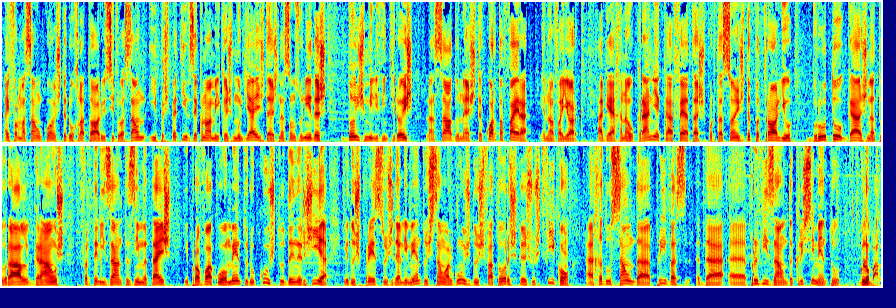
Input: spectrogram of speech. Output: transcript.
A informação consta do relatório Situação e Perspectivas Económicas Mundiais das Nações Unidas 2022, lançado nesta quarta-feira em Nova York. A guerra na Ucrânia, que afeta as exportações de petróleo bruto, gás natural, grãos, fertilizantes e metais e provoca o aumento do custo da energia e dos preços de alimentos são alguns dos fatores que justificam a redução da, da uh, previsão de crescimento global.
